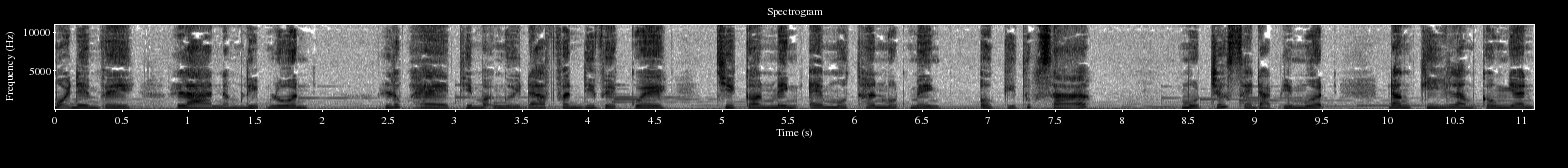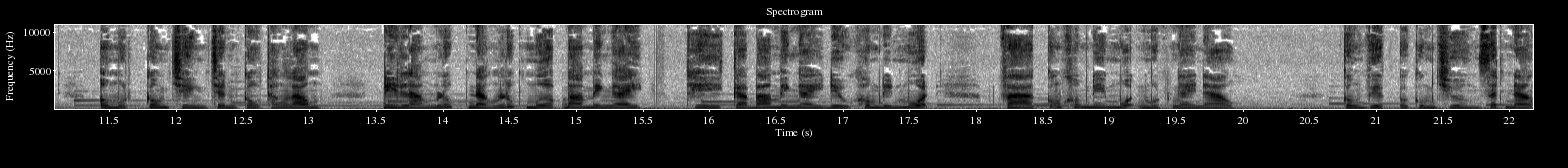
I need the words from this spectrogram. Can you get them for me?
mỗi đêm về là nằm lịm luôn. Lúc hè thì mọi người đa phần đi về quê, chỉ còn mình em một thân một mình ở ký túc xá. Một chiếc xe đạp đi mượn, đăng ký làm công nhân ở một công trình chân cầu Thăng Long. Đi làm lúc nắng lúc mưa 30 ngày thì cả 30 ngày đều không đến muộn và cũng không đi muộn một ngày nào. Công việc ở công trường rất nặng,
